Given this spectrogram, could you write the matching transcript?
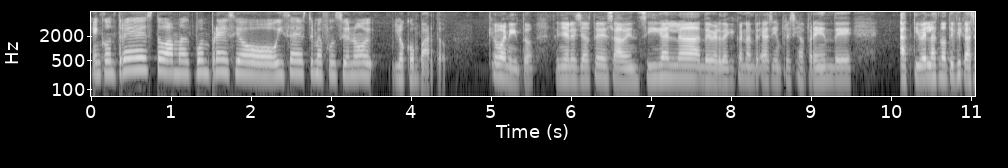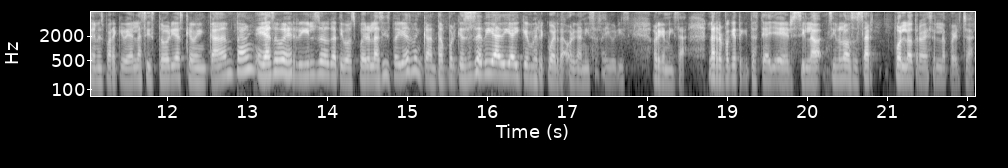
encontré esto a más buen precio, hice esto y me funcionó, lo comparto. Qué bonito. Señores, ya ustedes saben, síganla. De verdad que con Andrea siempre se aprende activen las notificaciones para que vean las historias que me encantan. Ella sube reels educativos, pero las historias me encantan porque es ese día a día y que me recuerda, organiza, Sayuris, organiza. La ropa que te quitaste ayer, si, la, si no la vas a usar, ponla otra vez en la percha.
